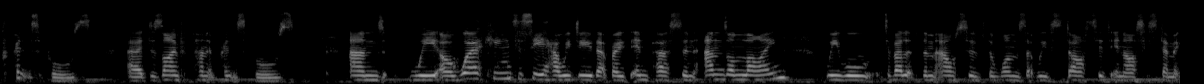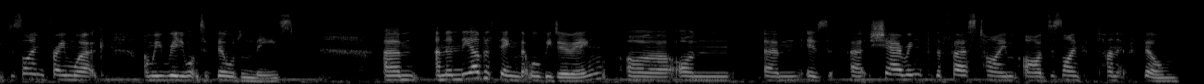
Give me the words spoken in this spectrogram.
principles, uh, design for planet principles. And we are working to see how we do that both in person and online. We will develop them out of the ones that we've started in our systemic design framework, and we really want to build on these. Um, and then the other thing that we'll be doing uh, on um, is uh, sharing for the first time our Design for Planet film.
